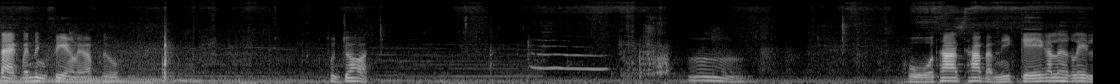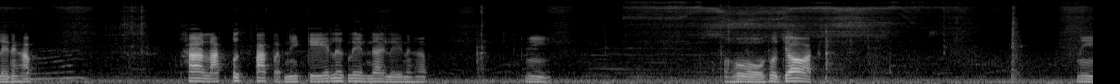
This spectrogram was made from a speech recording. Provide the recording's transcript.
แตกเป็นถึงเสียงเลยครับดู สุดยอด อืมโห ถ้าถ้าแบบนี้เก๊ก็เลิกเล่นเลยนะครับ ถ้ารักปึกปักแบบนี้เก๊เลิกเล่นได้เลยนะครับ นี่ โอ้โห สุดยอด นี่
